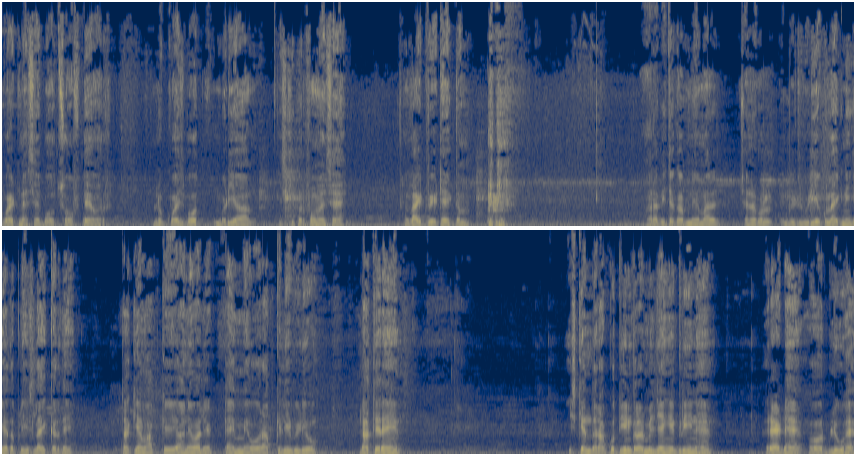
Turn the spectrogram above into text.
वाइटनेस है, बहुत सॉफ्ट है और लुक वाइज बहुत बढ़िया इसकी परफॉर्मेंस है। लाइट वेट है एकदम। और अभी तक आपने हमारे चैनल को, वीडियो को लाइक नहीं किया तो प्लीज़ लाइक कर दें, ताकि हम आपके आने वाले टाइम में और आपके लिए वीडियो लाते रहें। इसके अंदर आपको तीन कलर मिल जाएँगे। ग्रीन है, रेड है और ब्लू है।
